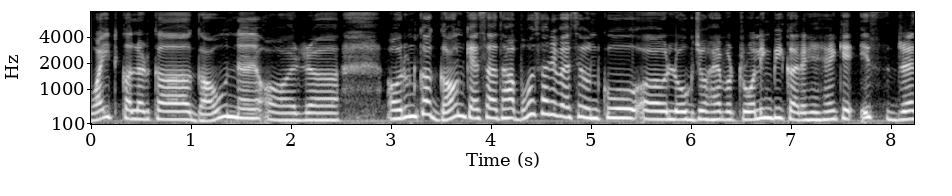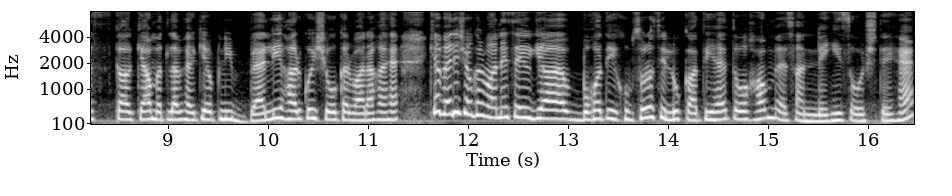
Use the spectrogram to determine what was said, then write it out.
वाइट कलर का गाउन और और उनका गाउन कैसा था? बहुत सारे वैसे उनको लोग जो हैं वो ट्रोलिंग भी कर रहे हैं कि इस ड्रेस का क्या मतलब है कि अपनी बैली हर कोई शो करवा रहा है? क्या बैली शो करवाने से या बहुत ही खूबसूरत सी लुक आती है? तो हम ऐसा नहीं सोचते हैं।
